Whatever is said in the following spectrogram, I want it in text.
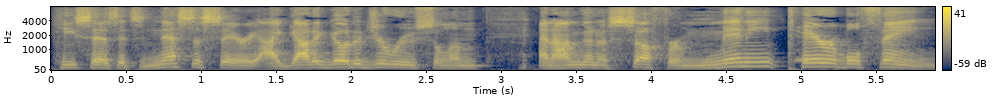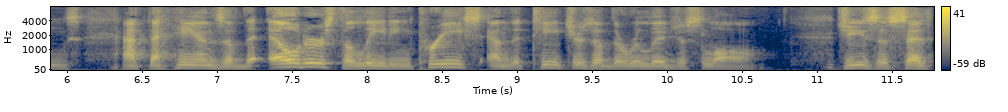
He says it's necessary. I got to go to Jerusalem and I'm going to suffer many terrible things at the hands of the elders, the leading priests, and the teachers of the religious law. Jesus says,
